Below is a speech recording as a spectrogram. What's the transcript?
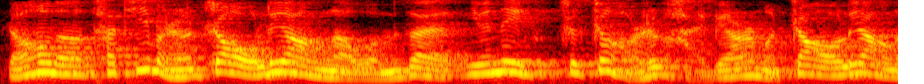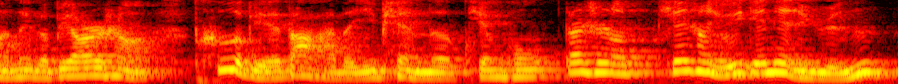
然后呢，它基本上照亮了我们在，因为那这正好是个海边嘛，照亮了那个边上特别大的一片的天空。但是呢，天上有一点点云，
